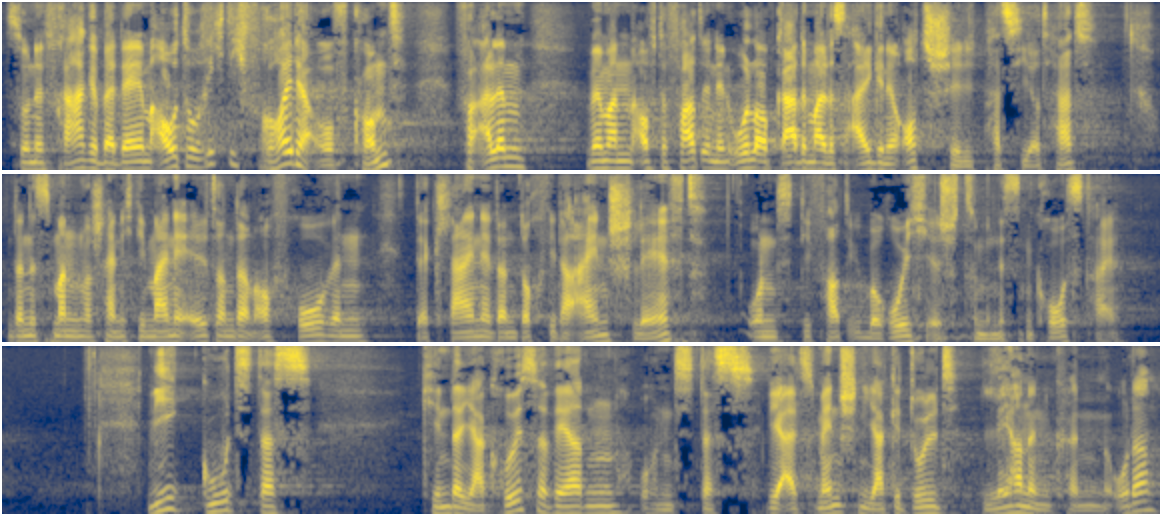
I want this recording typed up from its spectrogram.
so eine Frage, bei der im Auto richtig Freude aufkommt. Vor allem, wenn man auf der Fahrt in den Urlaub gerade mal das eigene Ortsschild passiert hat. Und dann ist man wahrscheinlich wie meine Eltern dann auch froh, wenn der Kleine dann doch wieder einschläft und die Fahrt über ruhig ist, zumindest ein Großteil. Wie gut, dass Kinder ja größer werden und dass wir als Menschen ja Geduld lernen können, oder?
